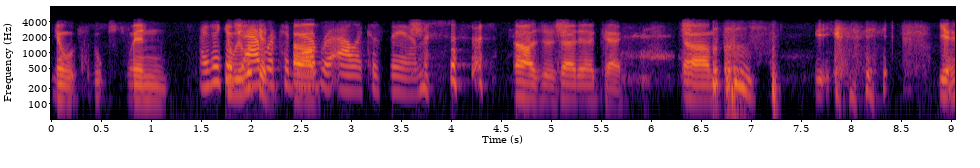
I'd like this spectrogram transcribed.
you know when I think it's look at, abracadabra alakazam. Oh, is, that okay? Um, yeah,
